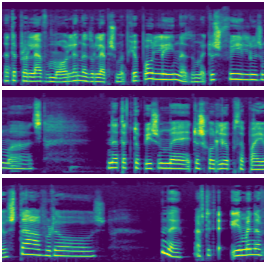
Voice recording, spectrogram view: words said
Να τα προλάβουμε όλα, να δουλέψουμε πιο πολύ, να δούμε τους φίλους μας, να τακτοποιήσουμε το σχολείο που θα πάει ο Σταύρος. Ναι, αυτή, για μένα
